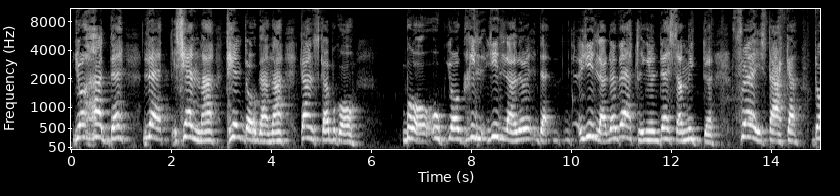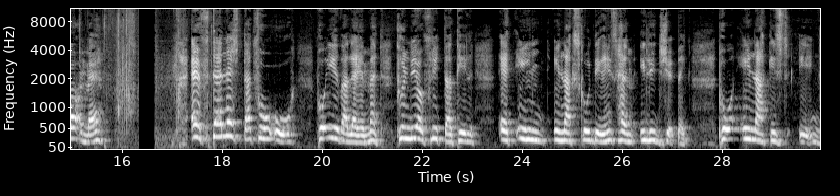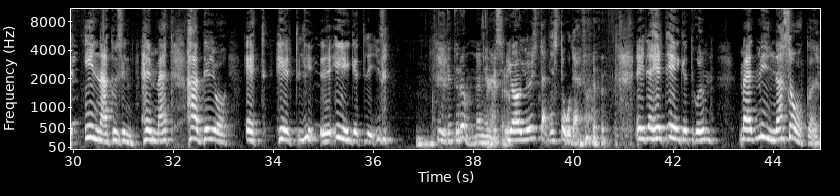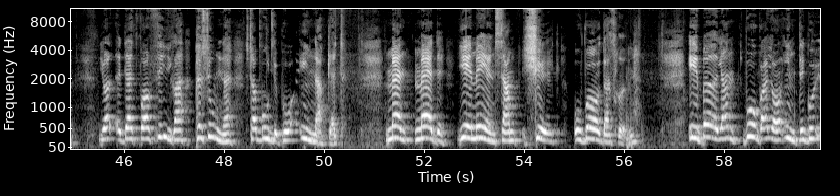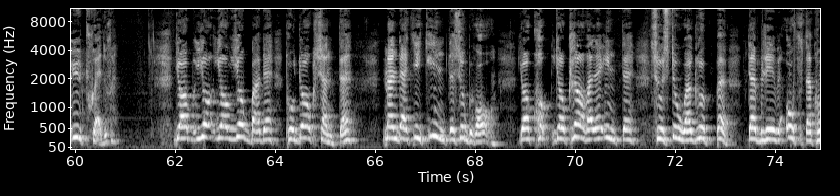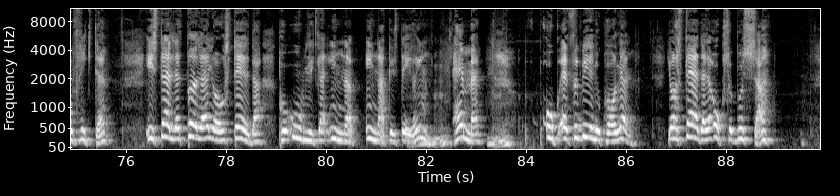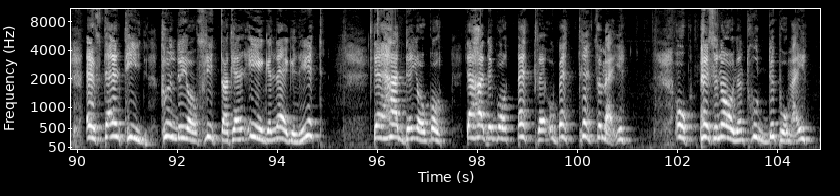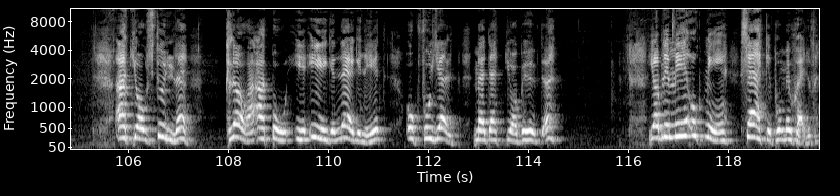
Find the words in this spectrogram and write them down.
Jag hade lärt känna tilldagarna ganska bra, bra och jag gillade, gillade verkligen dessa mycket färgstarka damer. Efter nästa två år på Evallahemmet kunde jag flytta till ett in, inackorderingshem i Lidköping. På Inakis, hade jag ett helt li, eh, eget liv. Eget rum med mina Ja, just det, det står där. ett helt eget rum med mina saker. Jag, det var fyra personer som bodde på innacket. Men med gemensamt kök och vardagsrum. I början vågade jag inte gå ut själv. Jag, jag, jag jobbade på dagcenter men det gick inte så bra. Jag, jag klarade inte så stora grupper. Det blev ofta konflikter. Istället började jag städa på olika inackustering mm. hemma och FUB-lokalen. Jag städade också bussar. Efter en tid kunde jag flytta till en egen lägenhet. Det hade jag gått det hade gått bättre och bättre för mig. Och personalen trodde på mig. Att jag skulle klara att bo i egen lägenhet och få hjälp med det jag behövde. Jag blev mer och mer säker på mig själv.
